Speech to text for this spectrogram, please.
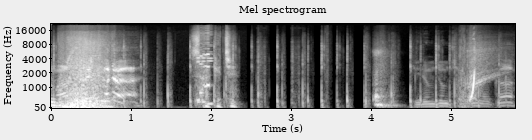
행복 살았겠지? 기름 좀 채워낼까?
